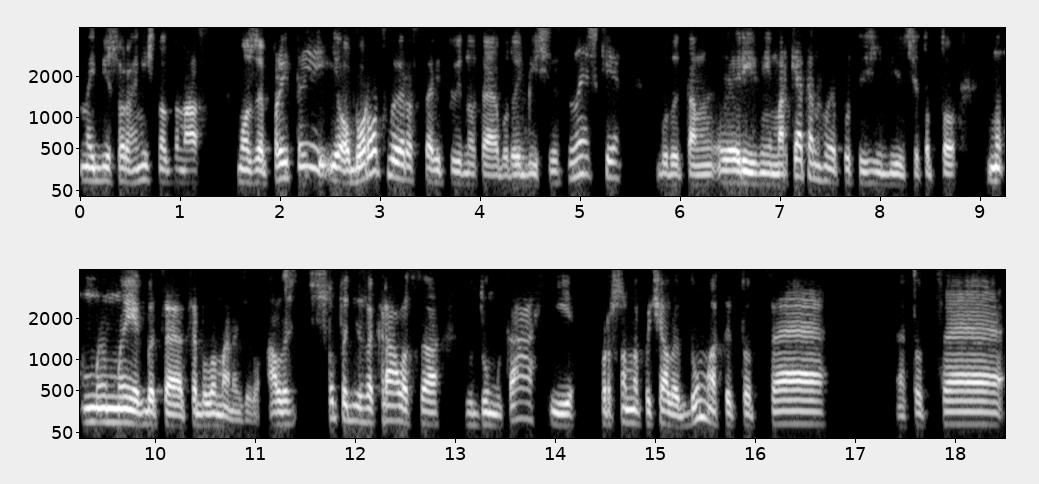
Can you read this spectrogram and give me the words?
найбільш органічно до нас може прийти, і оборот виросте. Відповідно, в тебе будуть більші знижки будуть там е, різні маркетингові платежі більше. Тобто, ми, ми якби це це було менеджером. Але що тоді закралося в думках, і про що ми почали думати, то це то це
